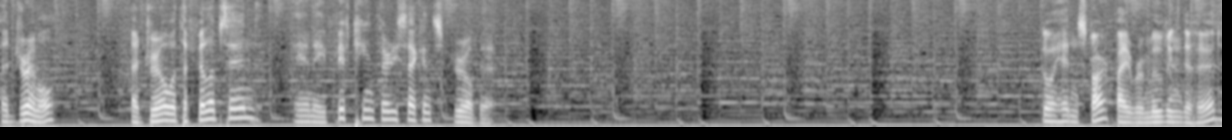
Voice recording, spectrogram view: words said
a Dremel, a drill with a Phillips end, and a 15 30 seconds drill bit. Go ahead and start by removing the hood.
